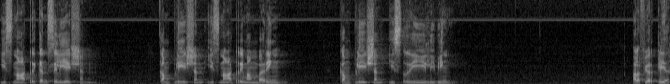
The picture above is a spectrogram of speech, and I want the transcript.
is not reconciliation. Completion is not remembering. Completion is reliving. All of you are clear?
